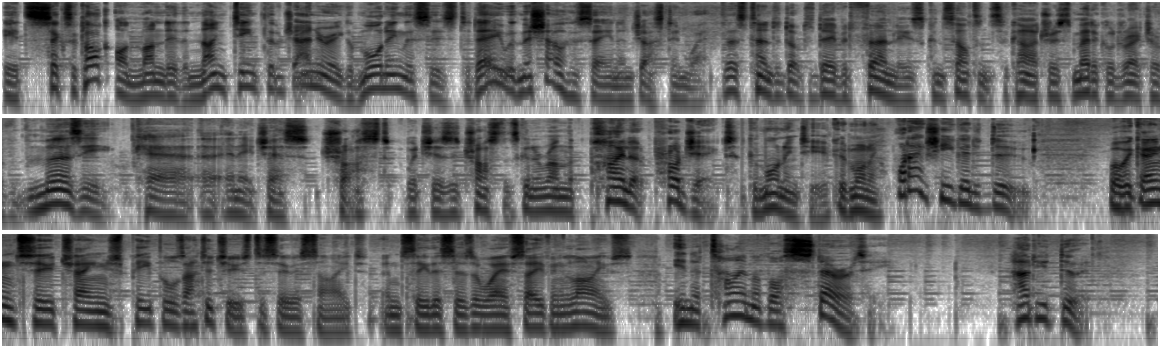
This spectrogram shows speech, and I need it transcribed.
It's six o'clock on Monday, the 19th of January. Good morning. This is Today with Mishal Husain and Justin Webb. Let's turn to Dr. David Fearnley, consultant psychiatrist, medical director of Mersey Care uh, NHS Trust, which is a trust that's going to run the pilot project. Good morning to you. Good morning. What actually are you going to do? Well, we're going to change people's attitudes to suicide and see this as a way of saving lives. In a time of austerity, how do you do it?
